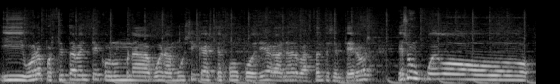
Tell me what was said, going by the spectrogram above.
y bueno, pues ciertamente con una buena música este juego podría ganar bastantes enteros. Es un juego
